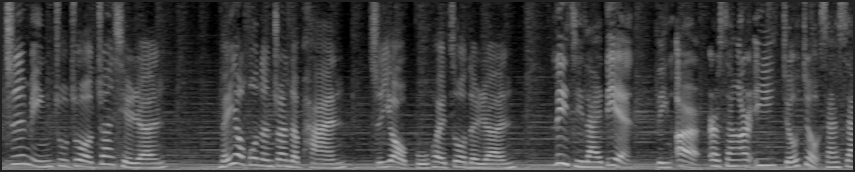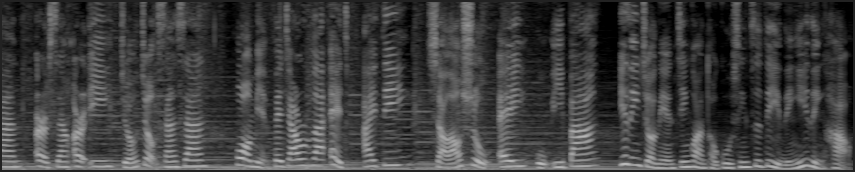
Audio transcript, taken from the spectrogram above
知名著作撰写人。没有不能赚的盘，只有不会做的人。立即来电零二二三二一九九三三二三二一九九三三，或免费加入 Line ID 小老鼠 A 五一八一零九年经管投顾新字第零一零号。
